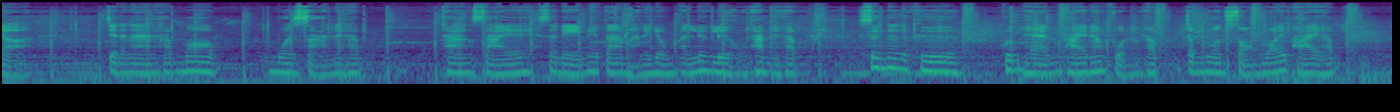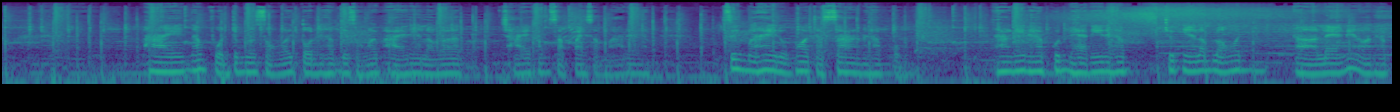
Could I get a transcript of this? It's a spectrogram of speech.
เอ่อเจตนานะครับมอบมวลสารนะครับ ทางสายเสน่ห์เมตตามหานิยมอันเรื่องลือของท่านนะครับ ซึ่งนั่นก็คือคุณแผนพายน้ำฝนครับจำนวน 200 พายครับ พายน้ำฝนจำนวน 200 ตนนะครับหรือ200 พายเนี่ยเราก็ใช้คำศัพท์ไปสัมมาได้นะครับ ซึ่งมาให้หลวงพ่อจัดสร้างนะครับผมทางนี้นะครับคุณแผนนี้นะครับ ชุดนี้รับรองว่าาแรงแน่นอนครับ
